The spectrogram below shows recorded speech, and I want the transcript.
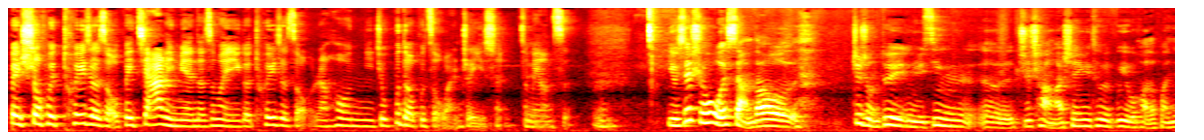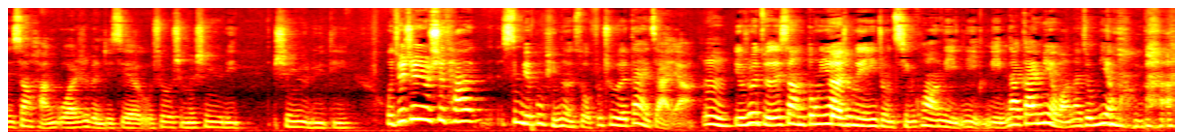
被社会推着走，被家里面的这么一个推着走，然后你就不得不走完这一生，怎么样子。嗯有些时候我想到这种对女性呃职场啊生育特别不友好的环境，像韩国啊、日本这些，我说什么生育率生育率低。我觉得这就是他性别不平等所付出的代价呀。嗯，有时候觉得像东亚这么一种情况，你你你那该灭亡那就灭亡吧，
